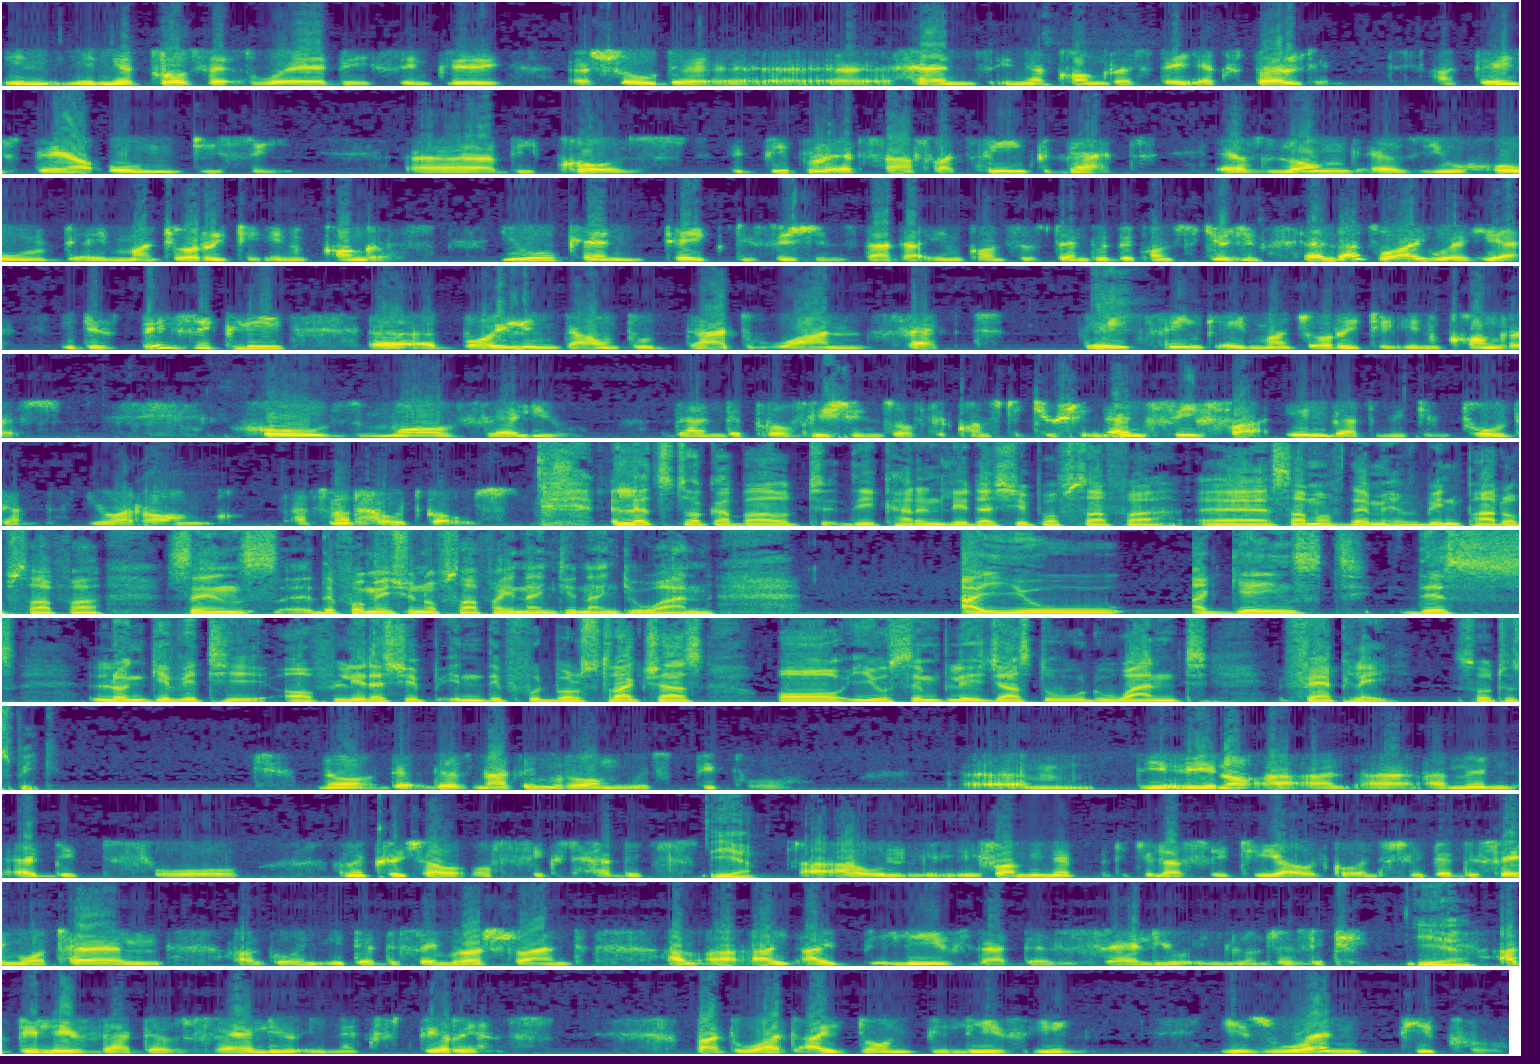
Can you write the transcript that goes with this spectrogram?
in in a process where they simply uh, showed uh, uh, hands in a Congress, they expelled him against their own DC uh, because the people at SAFA think that as long as you hold a majority in Congress, you can take decisions that are inconsistent with the Constitution. And that's why we're here. Is basically uh, boiling down to that one fact. They think a majority in Congress holds more value than the provisions of the Constitution. And FIFA, in that meeting, told them, you are wrong. That's not how it goes. Let's talk about the current leadership of SAFA. Uh, some of them have been part of SAFA since uh, the formation of SAFA in 1991. Are you against this longevity of leadership in the football structures, or you simply just would want fair play, so to speak? No, there, there's nothing wrong with people. Um, you, you know, I, I, I'm an addict for, I'm a creature of fixed habits. Yeah. I, I will, if I'm in a particular city, I would go and sleep at the same hotel. I'll go and eat at the same restaurant. Um, I, I, I believe that there's value in longevity. Yeah. I believe that there's value in experience. But what I don't believe in is when people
